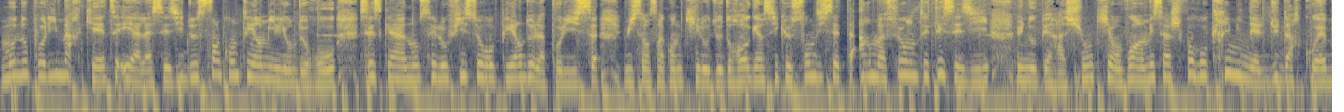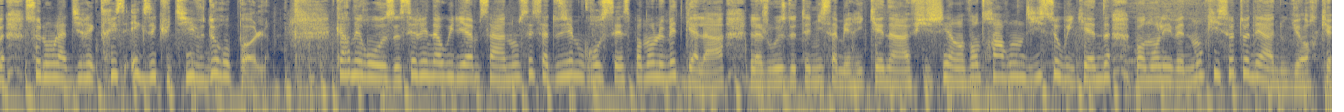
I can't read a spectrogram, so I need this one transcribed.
Monopoly Market et à la saisie de 51 millions d'euros. C'est ce qu'a annoncé l'Office européen de la police. 850 kilos de drogue ainsi que 117 armes à feu ont été saisies. Une opération qui envoie un message fort aux criminels du dark web, selon la directrice exécutive d'Europol. Carnet rose, Serena Williams a annoncé sa deuxième grossesse pendant le Met Gala. La joueuse de tennis américaine a affiché un ventre arrondi ce week-end pendant l'événement qui se tenait à New York.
